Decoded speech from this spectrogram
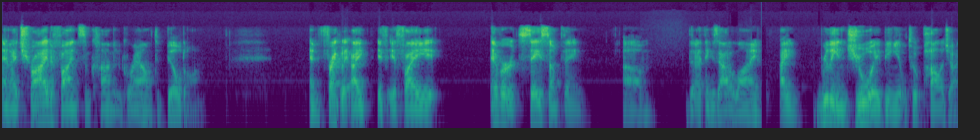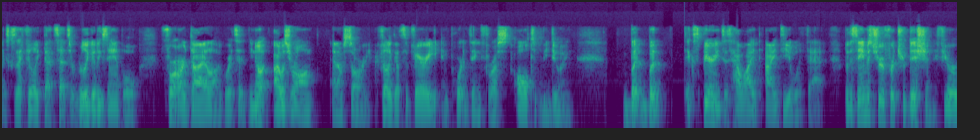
and I try to find some common ground to build on. And frankly, I if if I ever say something um, that I think is out of line, I really enjoy being able to apologize because I feel like that sets a really good example for our dialogue where it said, you know, I was wrong and I'm sorry. I feel like that's a very important thing for us all to be doing. But but experience is how I, I deal with that. But the same is true for tradition. If you're a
